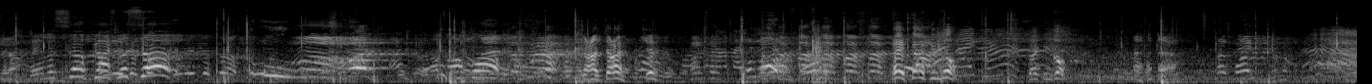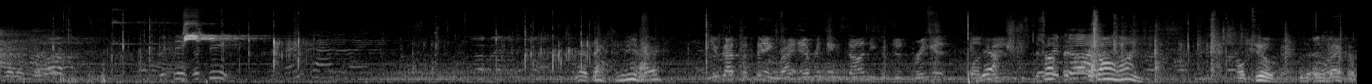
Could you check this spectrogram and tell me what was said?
Hey, what's up, guys? What's up? Off ball. Die, die. Yeah. Hey, back and go. Back and go. Good D, good D. Yeah, thanks to me, right? You got the thing, right? Everything's done. You can just bring it, plug Yeah. it in. It's, all, it's online. Oh, two. As a- as a backup.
